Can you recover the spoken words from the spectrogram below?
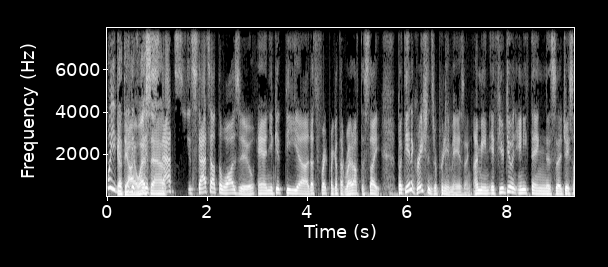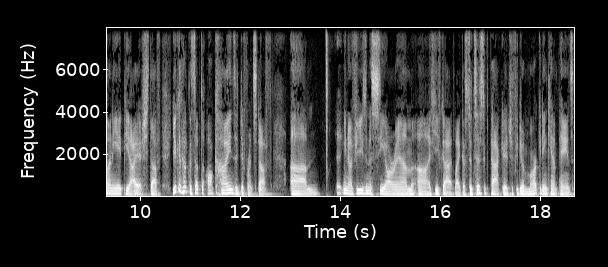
Well, you got get the you iOS get, app. Stats, stats out the wazoo, and you get the uh, that's right. I got that right off the site. But the integrations are pretty amazing. I mean, if you're doing anything this uh, JSON API ish stuff, you can hook this up to all kinds of different stuff. Um, you know, if you're using a CRM, uh, if you've got like a statistics package, if you're doing marketing campaigns,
